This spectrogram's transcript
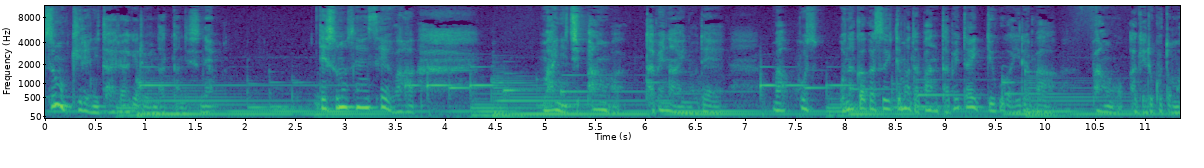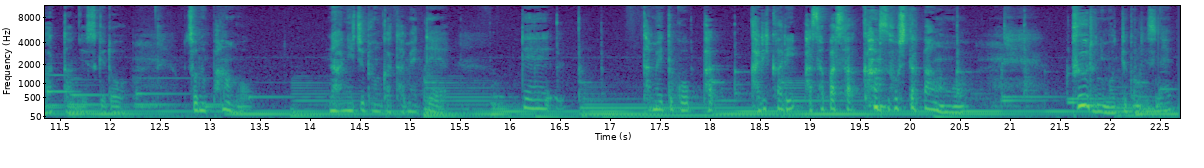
つもきれいに平らげるようになったんですね。でその先生は毎日パンは食べないので、まあ、お腹が空いてまだパン食べたいっていう子がいればパンをあげることもあったんですけどそのパンを何日分か貯めてで貯めてこうパカリカリパサパサ 乾燥したパンをプールに持っていくんですね。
